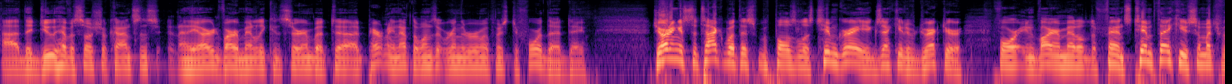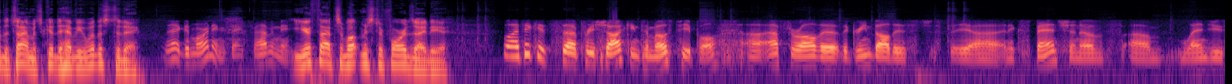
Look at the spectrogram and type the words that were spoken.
uh, they do have a social conscience, and they are environmentally concerned, but uh, apparently not the ones that were in the room with Mr. Ford that day. Joining us to talk about this proposal is Tim Gray, Executive Director for Environmental Defence. Tim, thank you so much for the time. It's good to have you with us today. Yeah, good morning. Thanks for having me. Your thoughts about Mr. Ford's idea? Well, I think it's uh, pretty shocking to most people. Uh, after all, the, the Greenbelt is just a, uh, an expansion of um, land use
